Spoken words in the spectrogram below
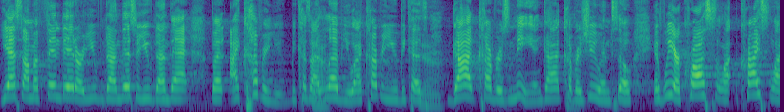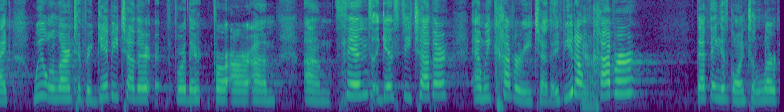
Yes, I'm offended, or you've done this, or you've done that, but I cover you because I love you. I cover you because God covers me and God covers you. And so if we are Christ like, we will learn to forgive each other for, the, for our um, um, sins against each other, and we cover each other. If you don't cover, that thing is going to lurk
